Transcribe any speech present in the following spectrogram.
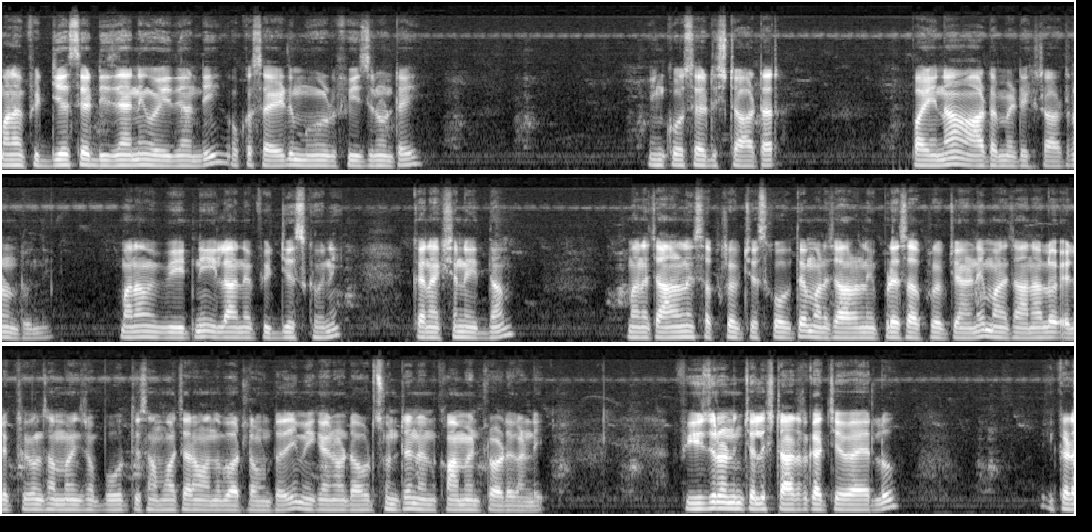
మనం ఫిట్ చేసే డిజైనింగ్ ఇది అండి. ఒక సైడ్ మూడు ఫీజులు ఉంటాయి. ఇంకో సైడ్ స్టార్టర్ పైన ఆటోమేటిక్ స్టార్టర్ ఉంటుంది. మనం వీటిని ఇలానే ఫిట్ చేసుకొని కనెక్షన్ ఇద్దాం. మన ఛానల్ని సబ్స్క్రైబ్ చేసుకోకపోతే మన ఛానల్ని ఇప్పుడే సబ్స్క్రైబ్ చేయండి. మన ఛానల్లో ఎలక్ట్రికల్ సంబంధించిన పూర్తి సమాచారం అందుబాటులో ఉంటుంది. మీకు ఏమైనా డౌట్స్ ఉంటే నన్ను కామెంట్లో అడగండి. ఫ్యూజుల నుంచి వెళ్ళి స్టార్టర్కి వచ్చే వైర్లు. ఇక్కడ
